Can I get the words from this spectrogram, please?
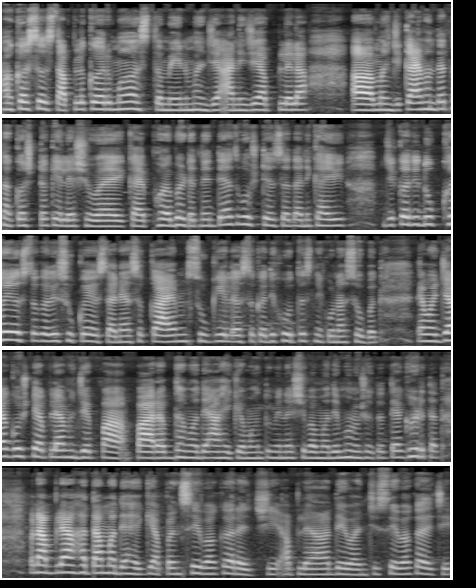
कसं असतं आपलं कर्म असतं मेन म्हणजे आणि जे आपल्याला म्हणजे काय म्हणतात ना कष्ट केल्याशिवाय काय फळ भेटत नाही त्याच गोष्टी असतात. आणि काही म्हणजे कधी दुःखही असतं कधी सुखही असतं. आणि असं कायम सुख येईल असं कधी होतच नाही कोणासोबत. त्यामुळे ज्या गोष्टी आपल्या म्हणजे पा प्रारब्धामध्ये आहे किंवा मग तुम्ही नशिबामध्ये म्हणू शकता त्या घडतात. पण आपल्या हातामध्ये आहे की आपण सेवा करायची आपल्या देवांची सेवा करायची.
